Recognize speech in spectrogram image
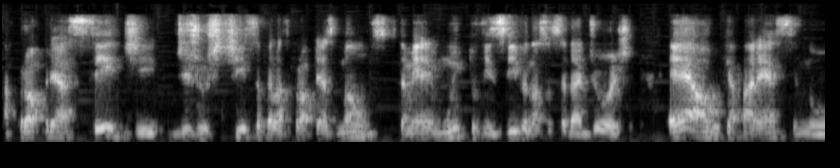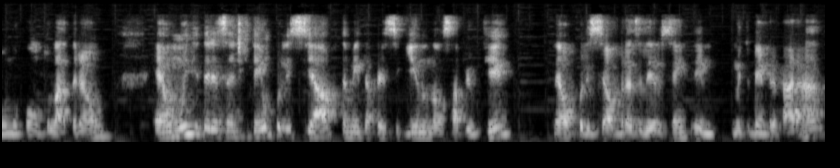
A própria sede de justiça pelas próprias mãos também é muito visível na sociedade de hoje. É algo que aparece no, no ponto ladrão. É um muito interessante que tem um policial que também está perseguindo não sabe o quê, né, o policial brasileiro sempre muito bem preparado,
